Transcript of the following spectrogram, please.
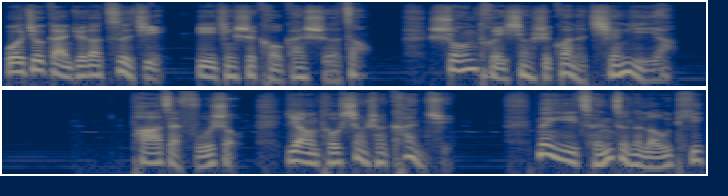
我就感觉到自己已经是口干舌燥。双腿像是灌了铅一样，趴在扶手，仰头向上看去，那一层层的楼梯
